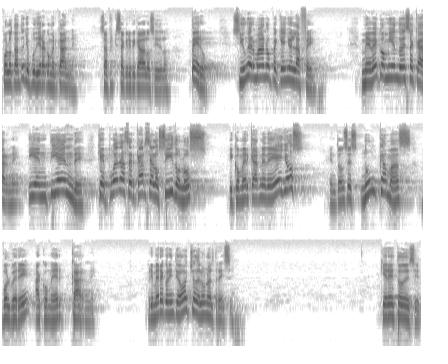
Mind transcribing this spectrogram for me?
Por lo tanto, yo pudiera comer carne sacrificada a los ídolos. Pero, si un hermano pequeño en la fe me ve comiendo esa carne y entiende que puede acercarse a los ídolos y comer carne de ellos, entonces nunca más volveré a comer carne. 1 Corintios 8, del 1 al 13. Quiere esto decir,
